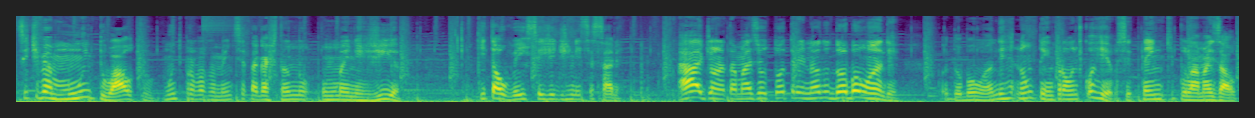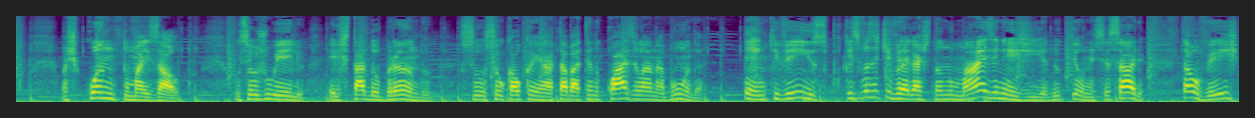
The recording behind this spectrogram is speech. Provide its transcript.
Se tiver muito alto, muito provavelmente você está gastando uma energia que talvez seja desnecessária. Ah, Jonathan, mas eu estou treinando double under. O double under não tem para onde correr, você tem que pular mais alto. Mas quanto mais alto? o seu joelho ele está dobrando, o seu, seu calcanhar está batendo quase lá na bunda, tem que ver isso, porque se você estiver gastando mais energia do que o necessário, talvez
